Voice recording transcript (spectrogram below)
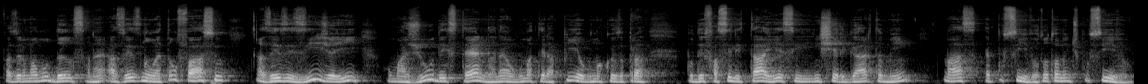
fazer uma mudança. Né? Às vezes não é tão fácil, às vezes exige aí uma ajuda externa, né? alguma terapia, alguma coisa para poder facilitar esse enxergar também, mas é possível, totalmente possível.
